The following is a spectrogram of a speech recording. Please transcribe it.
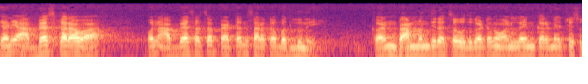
त्याने अभ्यास करावा पण अभ्यासाचा पॅटर्न सारखा बदलू नये. कारण राम मंदिराचं उद्घाटन ऑनलाईन करण्याची सूचना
